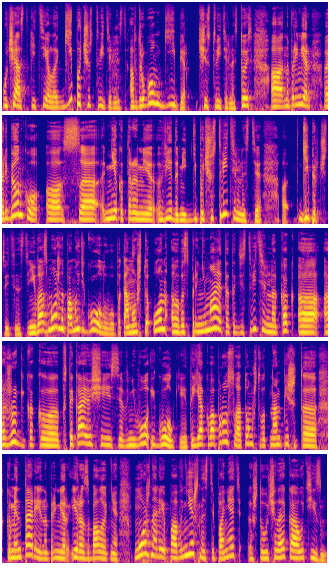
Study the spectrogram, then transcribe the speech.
участке тела гипочувствительность, а в другом гиперчувствительность. То есть, а, например, ребенку а, с некоторыми видами гипочувствительности, а, гиперчувствительности невозможно помыть голову, потому что он воспринимает это действительно как ожоги, как втыкающиеся в него иголки. Это я к вопросу о том, что вот нам пишет комментарии, например, Ира Заболотня, можно ли по внешности понять, что у человека аутизм?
